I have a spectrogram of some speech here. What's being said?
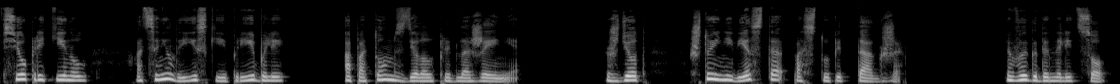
Все прикинул, оценил риски и прибыли, а потом сделал предложение. Ждет, что и невеста поступит так же. Выгода на лицо.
